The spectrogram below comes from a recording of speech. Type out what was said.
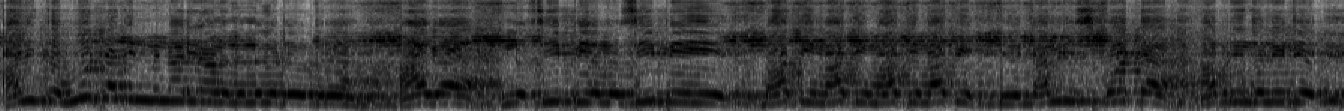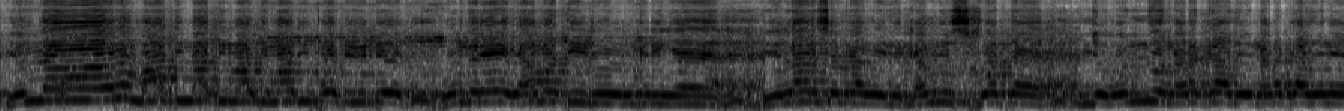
அளித்த ஊட்டத்தின் முன்னாடி நாங்க நின்றுகிட்டு இருக்கிறோம் ஆக இந்த சிபிஎம் சிபிஐ மாத்தி மாத்தி மாத்தி இது கம்யூனிஸ்ட் கோட்டை அப்படின்னு சொல்லிட்டு எல்லாரும் மாத்தி மாத்தி மாத்தி மாத்தி போட்டுக்கிட்டு உங்களே ஏமாத்திட்டு இருக்கிறீங்க. எல்லாரும் சொல்றாங்க இது கம்யூனிஸ்ட் கோட்டை இங்க ஒண்ணும் நடக்காது நடக்காதுன்னு.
